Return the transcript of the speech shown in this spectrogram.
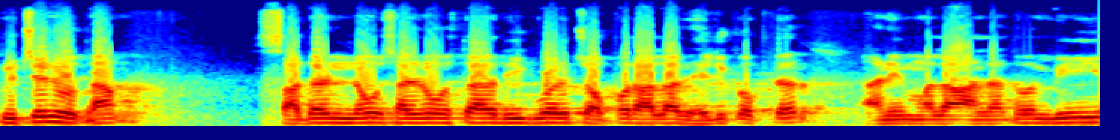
क्रिचन होता. साधारण नऊ साडेनऊ वाजता रिगवर चॉपर आला हेलिकॉप्टर आणि मला आला तर मी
